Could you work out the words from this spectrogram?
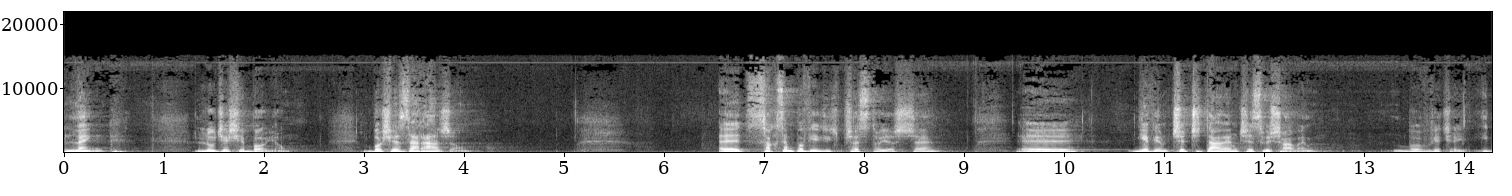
lęk. Ludzie się boją, bo się zarażą. E, co chcę powiedzieć przez to jeszcze? E, nie wiem, czy czytałem, czy słyszałem, bo wiecie, i,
